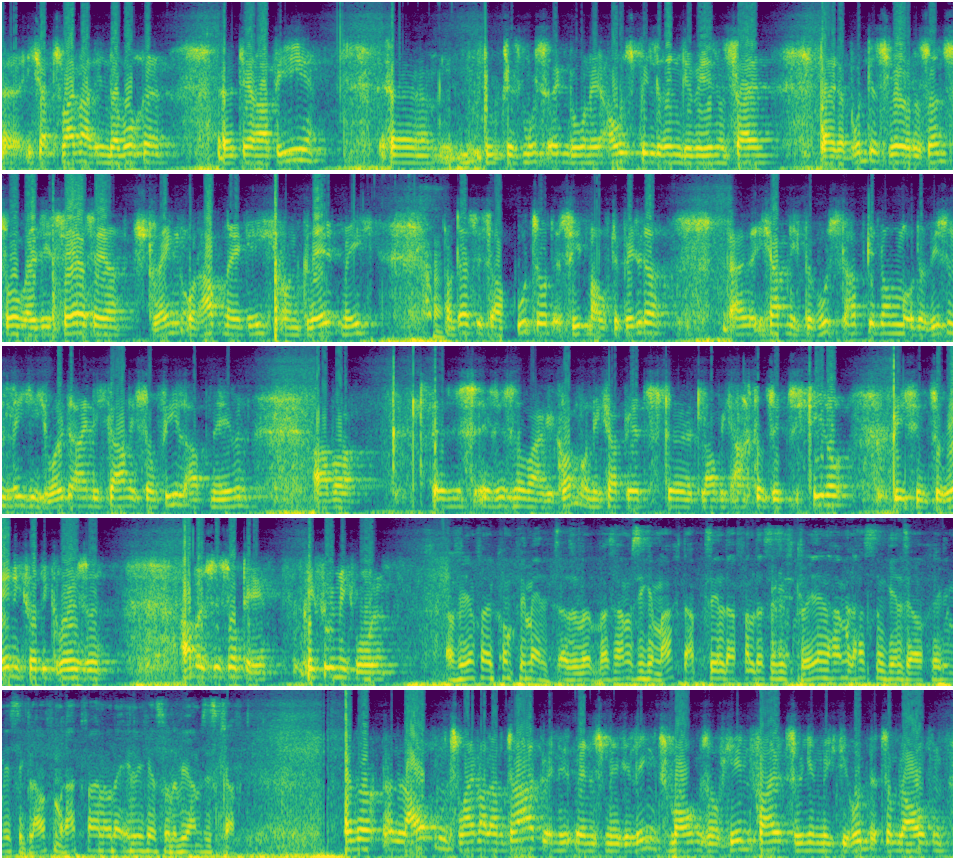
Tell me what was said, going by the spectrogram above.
äh, ich habe zweimal in der Woche äh, Therapie. Äh, das muss irgendwo eine Ausbilderin gewesen sein bei der Bundeswehr oder sonst wo, weil die sehr, sehr streng und hartnäckig und quält mich. Und das ist auch gut so, das sieht man auf den Bildern. Also ich habe nicht bewusst abgenommen oder wissentlich, ich wollte eigentlich gar nicht so viel abnehmen, aber es ist, es ist nun mal gekommen und ich habe jetzt, äh, glaube ich, 78 Kilo, bisschen zu wenig für die Größe, aber es ist okay. Ich fühle mich wohl. Auf jeden Fall Kompliment. Also was haben Sie gemacht, abgesehen davon, dass Sie sich quälen haben lassen? Gehen Sie auch regelmäßig laufen, Radfahren oder ähnliches oder wie haben Sie es geschafft? Also äh, laufen zweimal am Tag, wenn, wenn, es mir gelingt. Morgens auf jeden Fall zwingen mich die Hunde zum Laufen.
